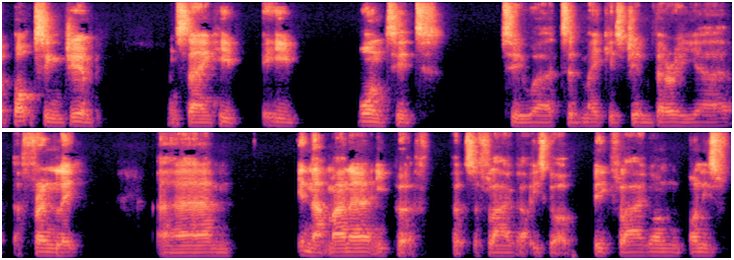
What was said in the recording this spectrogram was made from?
a boxing gym, and saying he he wanted to uh, to make his gym very uh, friendly um, in that manner, he put puts a flag up. He's got a big flag on on his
